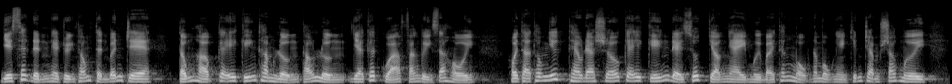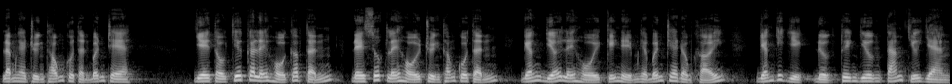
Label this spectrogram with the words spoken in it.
Về xác định ngày truyền thống tỉnh Bến Tre, tổng hợp các ý kiến tham luận, thảo luận và kết quả phản biện xã hội, Hội thảo thống nhất theo đa số các ý kiến đề xuất chọn ngày 17 tháng 1 năm 1960 làm ngày truyền thống của tỉnh Bến Tre. Về tổ chức các lễ hội cấp tỉnh, đề xuất lễ hội truyền thống của tỉnh gắn với lễ hội kỷ niệm ngày Bến Tre Đồng Khởi, gắn với việc được tuyên dương 8 chữ vàng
